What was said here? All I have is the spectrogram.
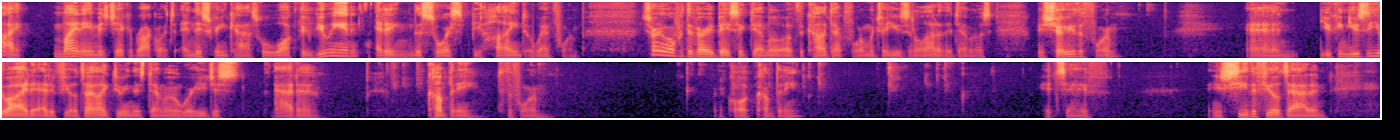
Hi, my name is Jacob Rockowitz, and this screencast will walk through viewing and editing the source behind a web form. Starting off with a very basic demo of the contact form, which I use in a lot of the demos. I'm going to show you the form, and you can use the UI to edit fields. I like doing this demo where you just add a company to the form. I'm going to call it company. Hit save. And you see the fields added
